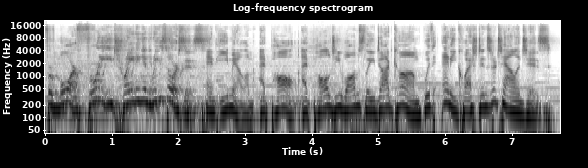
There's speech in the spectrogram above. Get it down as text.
for more free training and resources. And email him at paul at paulgwalmsley.com with any questions or challenges.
